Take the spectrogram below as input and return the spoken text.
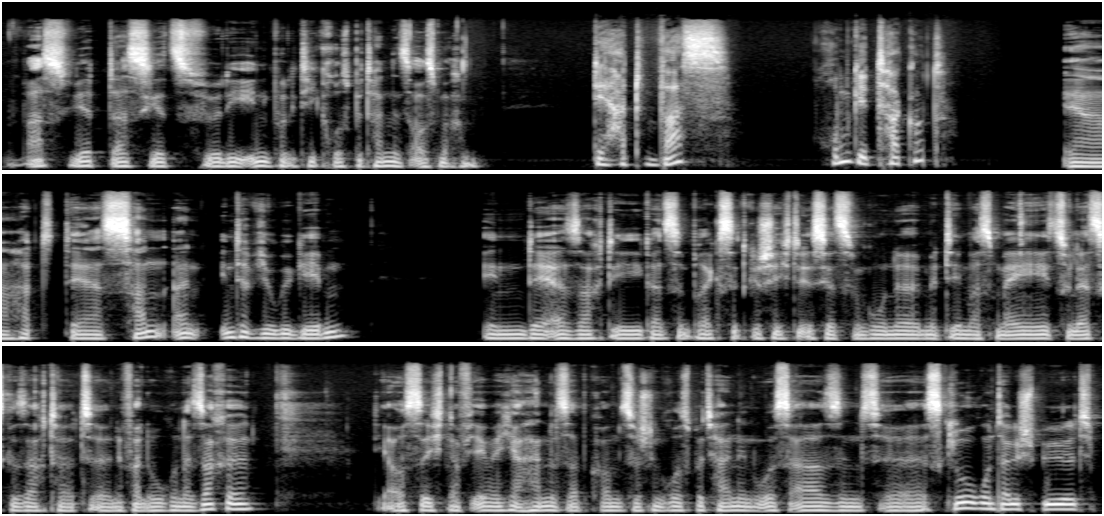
was wird das jetzt für die Innenpolitik Großbritanniens ausmachen? Der hat was? Rumgetackert? Er hat der Sun ein Interview gegeben, in der er sagt, die ganze Brexit-Geschichte ist jetzt im Grunde mit dem, was May zuletzt gesagt hat, eine verlorene Sache. Die Aussichten auf irgendwelche Handelsabkommen zwischen Großbritannien und den USA sind äh, das Klo runtergespült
